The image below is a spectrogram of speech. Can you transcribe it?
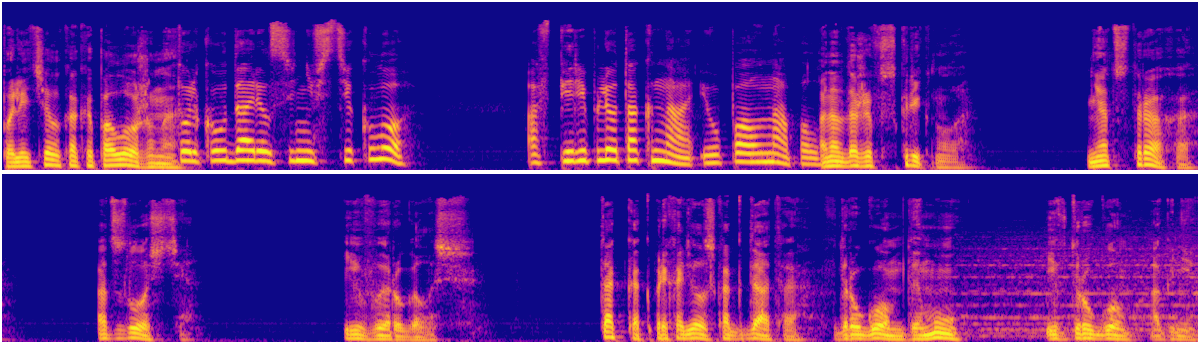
полетел, как и положено. Только ударился не в стекло, а в переплет окна и упал на пол. Она даже вскрикнула. Не от страха, от злости. И выругалась. Так, как приходилось когда-то, в другом дыму и в другом огне.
